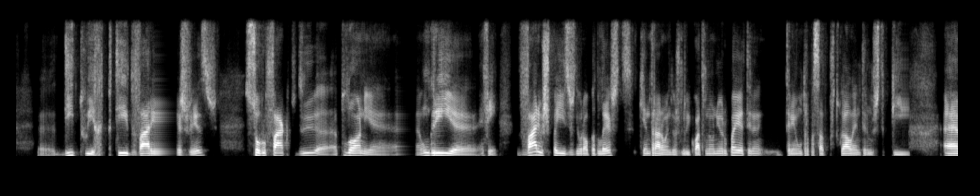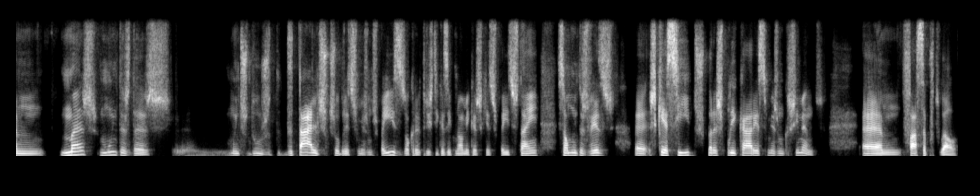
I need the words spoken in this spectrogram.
dito e repetido várias vezes sobre o facto de a Polónia, a Hungria, enfim, vários países da Europa de Leste que entraram em 2004 na União Europeia terem, terem ultrapassado Portugal em termos de PIB. Um, mas muitas das, muitos dos detalhes sobre esses mesmos países ou características económicas que esses países têm são muitas vezes uh, esquecidos para explicar esse mesmo crescimento um, face a Portugal.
